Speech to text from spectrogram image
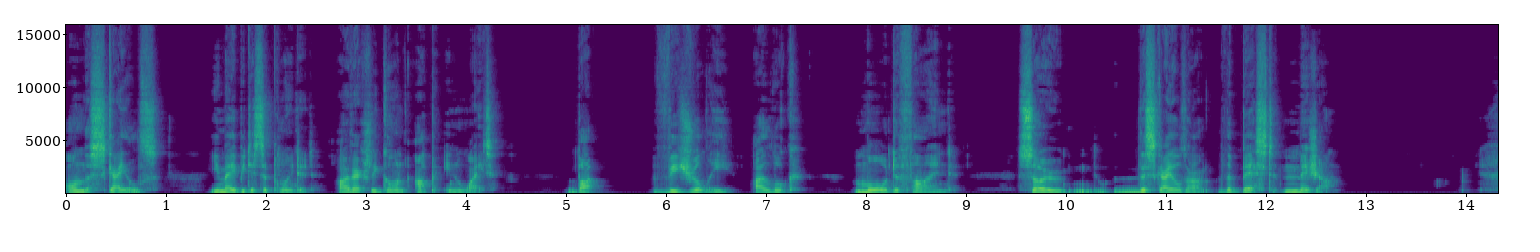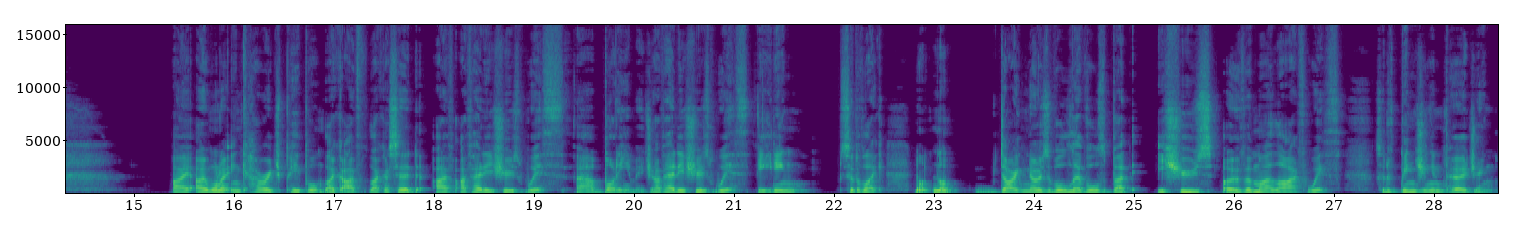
on the scales, you may be disappointed. I've actually gone up in weight, but visually, I look more defined. So the scales aren't the best measure. I, I want to encourage people like I've like I said I've I've had issues with uh, body image. I've had issues with eating sort of like not not diagnosable levels, but issues over my life with sort of binging and purging.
